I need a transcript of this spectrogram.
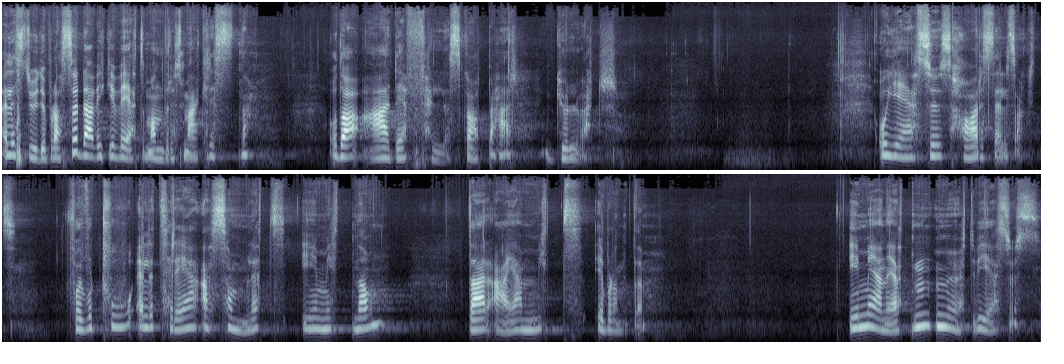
eller studieplasser der vi ikke vet om andre som er kristne. Og da er det fellesskapet her gull verdt. Og Jesus har selv sagt, For hvor to eller tre er samlet i mitt navn, der er jeg midt iblant dem. I menigheten møter vi Jesus,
